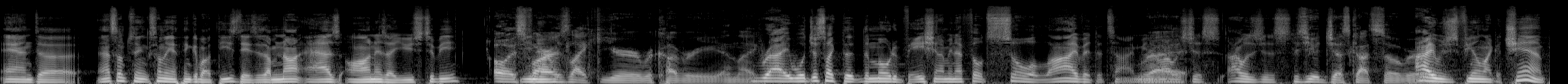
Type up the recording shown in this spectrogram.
And, uh, and that's something something I think about these days is I'm not as on as I used to be. Oh, as You far know? as like your recovery and like Right. Well, just like the the motivation. I mean, I felt so alive at the time. You know, I was just I was just because you had just got sober. I was just feeling like a champ.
